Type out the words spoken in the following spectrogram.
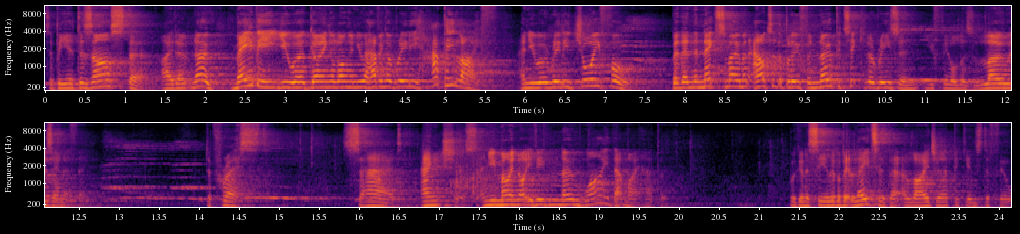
to be a disaster. I don't know. Maybe you were going along and you were having a really happy life and you were really joyful. But then the next moment, out of the blue, for no particular reason, you feel as low as anything. Depressed, sad, anxious, and you might not have even known why that might happen. We're going to see a little bit later that Elijah begins to feel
